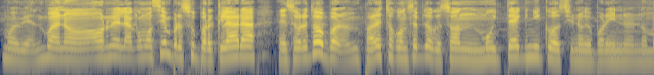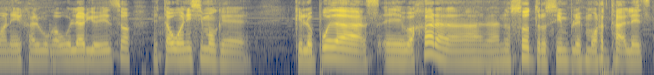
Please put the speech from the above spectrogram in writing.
Muy bien, bueno, Ornela, como siempre, súper clara, eh, sobre todo para estos conceptos que son muy técnicos y uno que por ahí no, maneja el vocabulario y eso, está buenísimo que, lo puedas eh, bajar a, nosotros, simples mortales.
